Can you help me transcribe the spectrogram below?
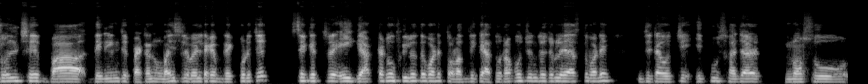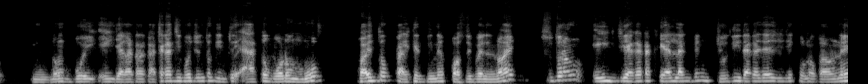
চলছে বা দেখলেন যে প্যাটার্ন ওয়াইজ লেভেলটাকে ব্রেক করেছে, সেক্ষেত্রে এই গ্যাপটাকেও ফিল হতে পারে, তলার দিকে এতটা পর্যন্ত চলে আসতে পারে, যেটা হচ্ছে একুশ হাজার নশো নব্বই এই জায়গাটার কাছাকাছি পর্যন্ত, কিন্তু এত বড় মুভ হয়তো কালকের দিনে পসিবল নয়। সুতরাং এই জায়গাটা খেয়াল রাখবেন, যদি দেখা যায় যে কোনো কারণে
